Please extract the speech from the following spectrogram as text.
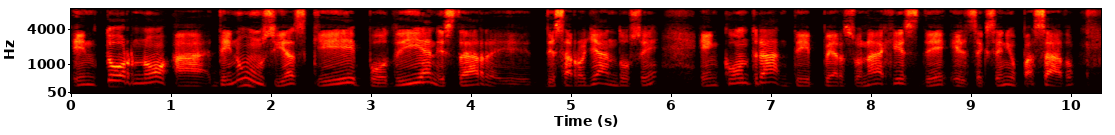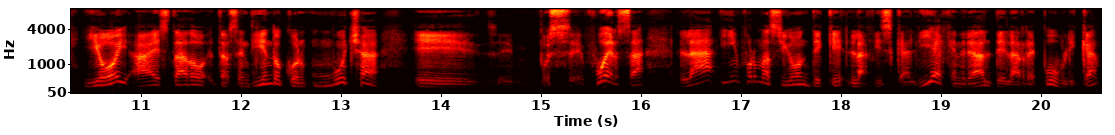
en torno a denuncias que podrían estar eh, desarrollándose en contra de personajes del sexenio pasado y hoy ha estado trascendiendo con mucha eh, pues fuerza la información de que la Fiscalía General de la República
